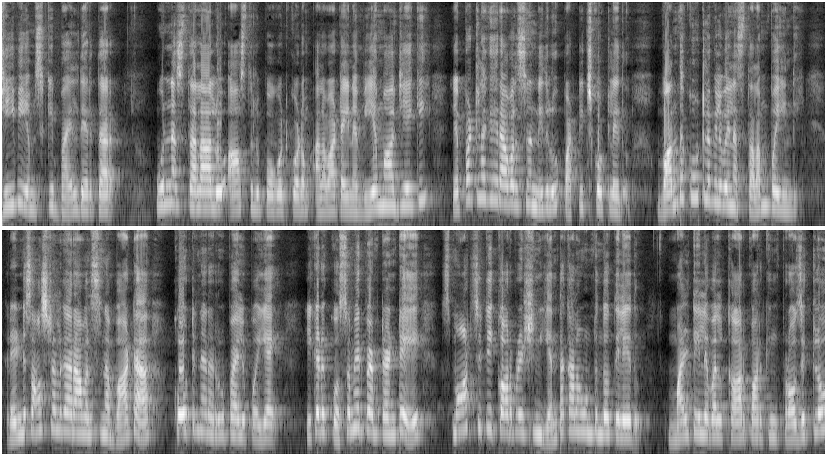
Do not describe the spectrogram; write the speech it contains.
జీవీఎంసీకి బయలుదేరతారు. ఉన్న స్థలాలు ఆస్తులు పోగొట్టుకోవడం అలవాటైన విఎంఆర్డీఏకి ఎప్పట్లాగే రావాల్సిన నిధులు పట్టించుకోవట్లేదు. వంద కోట్ల విలువైన స్థలం పోయింది. రెండు సంవత్సరాలుగా రావాల్సిన వాటా కోటిన్నర రూపాయలు పోయాయి. ఇక్కడ కొసమేర్ అంటే స్మార్ట్ సిటీ కార్పొరేషన్ ఎంతకాలం ఉంటుందో తెలియదు. మల్టీ లెవెల్ కార్ పార్కింగ్ ప్రాజెక్టులో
